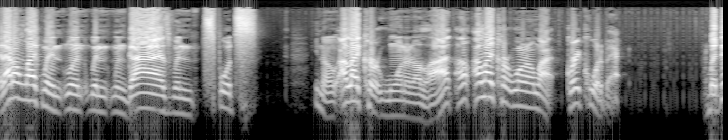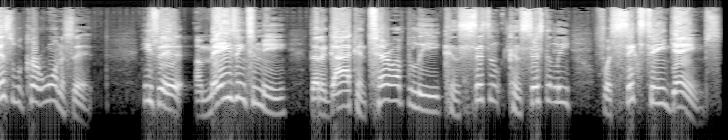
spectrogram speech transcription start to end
And I don't like when when when when guys when sports you know, I like Kurt Warner a lot. I, I like Kurt Warner a lot. Great quarterback. But this is what Kurt Warner said. He said, "Amazing to me that a guy can tear up the league consistent consistently for 16 games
